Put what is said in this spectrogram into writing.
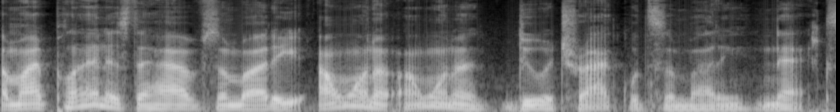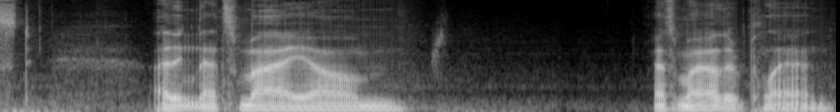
Uh, my plan is to have somebody. I wanna I wanna do a track with somebody next. I think that's my um. That's my other plan,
